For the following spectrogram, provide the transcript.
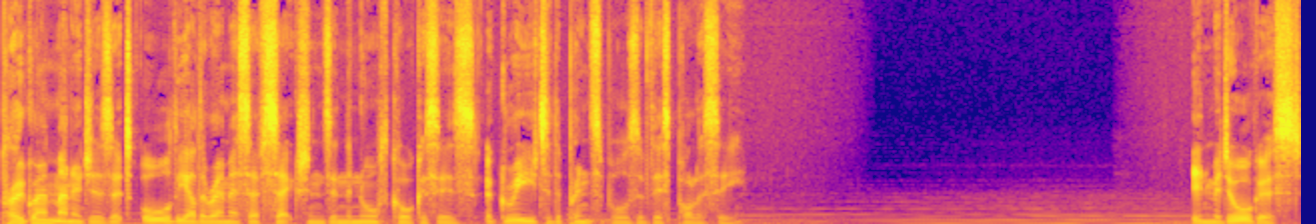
Programme managers at all the other MSF sections in the North Caucasus agree to the principles of this policy. In mid August,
